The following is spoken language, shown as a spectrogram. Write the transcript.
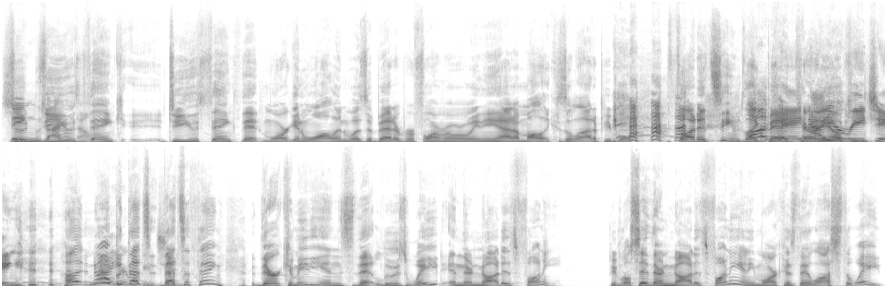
things. So do I you think? Do you think that Morgan Wallen was a better performer when he had a mullet? Because a lot of people thought it seemed like okay, bad karaoke. now you're reaching. Huh? No, Now but that's reaching. that's a thing. There are comedians that lose weight and they're not as funny. People say they're not as funny anymore because they lost the weight.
